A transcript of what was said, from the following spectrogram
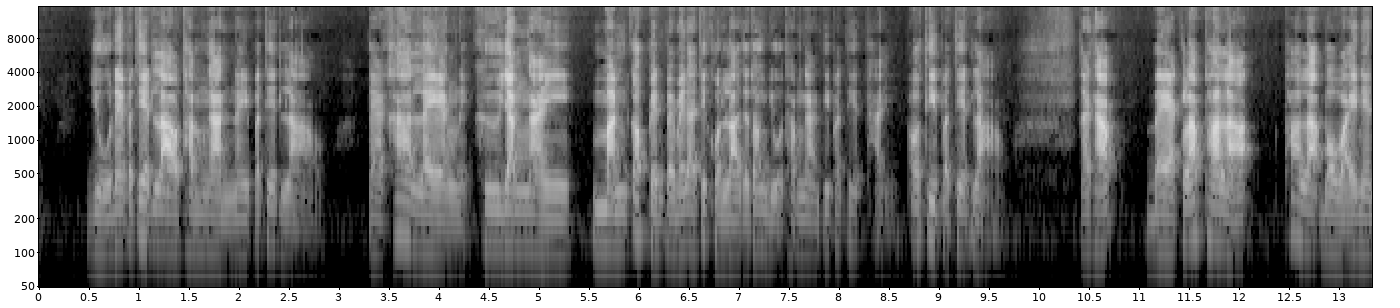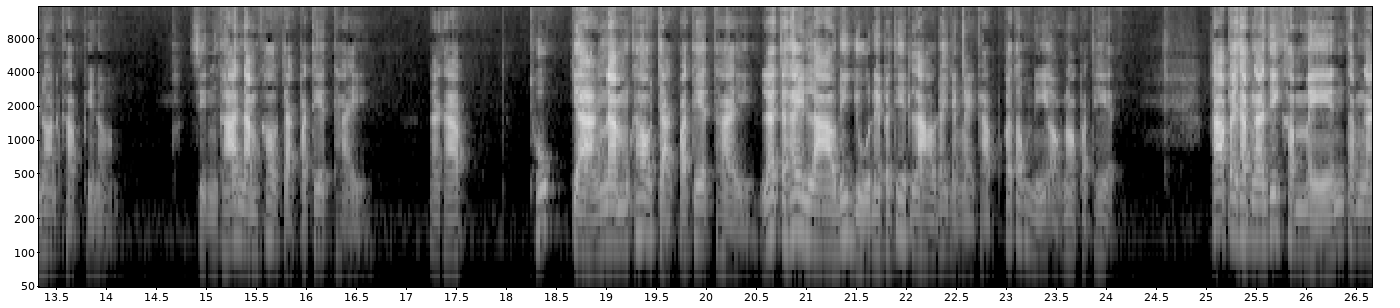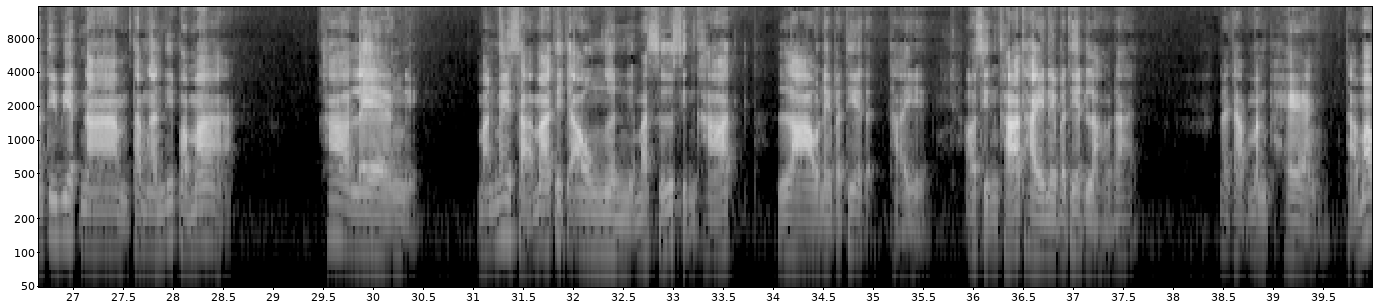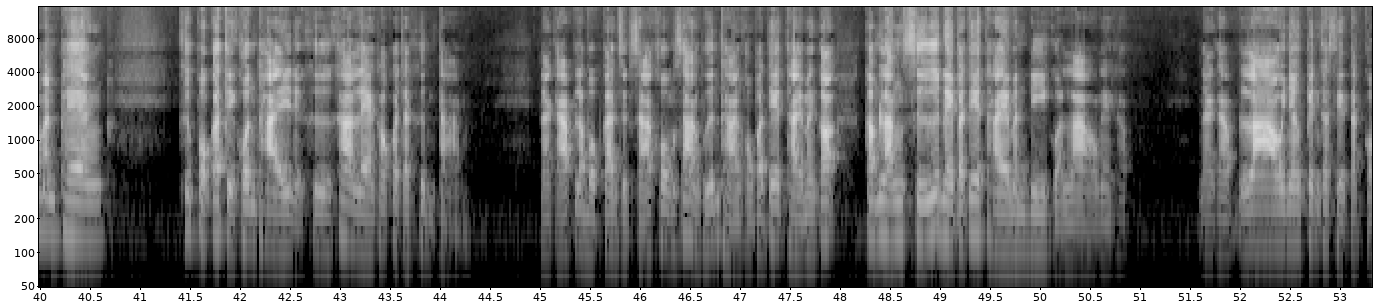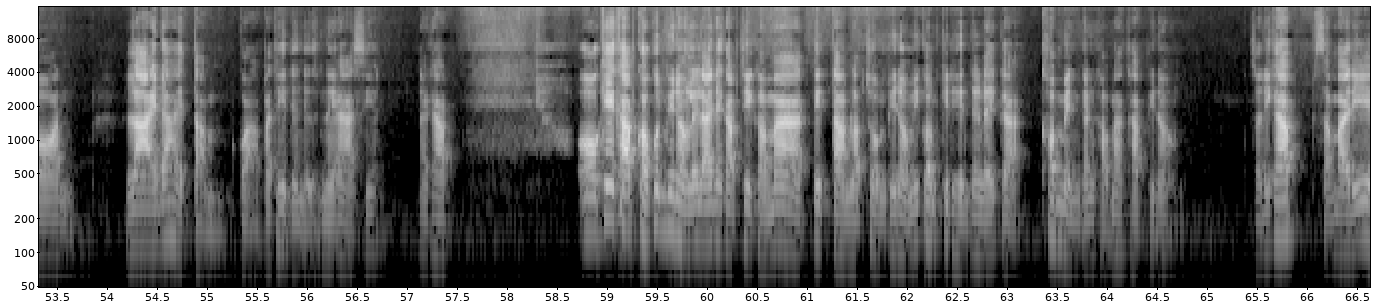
อยู่ในประเทศลาวทำงานในประเทศลาว แต่ค่าแรงเนี่ยคือยังไงมันก็เป็นไปไม่ได้ที่คนลาวจะต้องอยู่ทำงานที่ประเทศไทย เอาที่ประเทศลาวนะครับ แบกรับภาระภาระบไหว้แน่นอนครับพี่น้อง สินค้านำเข้าจากประเทศไทยนะครับ ทุกอย่างนำเข้าจากประเทศไทย แล้วจะให้ลาวนี่อยู่ในประเทศลาวได้ยังไงครับ ก็ต้องหนีออกนอกประเทศ ถ้าไปทำงานที่เขมรทำงานที่เวียดนามทำงานที่พม่า ค่าแรงเนี่ยมันไม่สามารถที่จะเอาเงินเนี่ยมาซื้อสินค้าลาวในประเทศไทย เอาสินค้าไทยในประเทศลาวได้นะครับ มันแพง ถามว่ามันแพงคือปกติคนไทยเนี่ยคือค่าแรงเขาก็จะขึ้นตามนะครับ ระบบการศึกษาโครงสร้างพื้นฐานของประเทศไทย มันก็กำลังซื้อในประเทศไทยมันดีกว่าลาวไงครับนะครับลาวยังเป็นเกษตรกร รายได้ต่ำกว่าประเทศอื่นๆ ในอาเซียนนะครับ โอเคครับ ขอบคุณพี่น้องหลายๆนะครับ ที่เขามาติดตามรับชมพี่น้องมีความคิดเห็นอย่างไรกะคอมเมนต์กันเขามากครับพี่น้อง สวัสดีครับสบายดี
